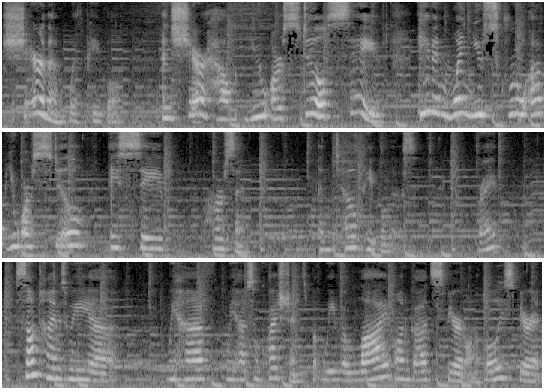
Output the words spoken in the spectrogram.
Share them with people and share how you are still saved. Even when you screw up, you are still a saved person. And tell people this, right? Sometimes we uh, we have we have some questions, but we rely on God's Spirit, on the Holy Spirit,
